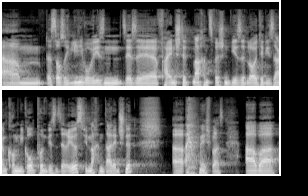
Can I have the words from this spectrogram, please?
Ähm, das ist auch so die Linie, wo wir diesen sehr, sehr feinen Schnitt machen zwischen wir sind Leute, die sagen, kommen die Gruppe und wir sind seriös, wir machen da den Schnitt. Äh, nicht Spaß. Aber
